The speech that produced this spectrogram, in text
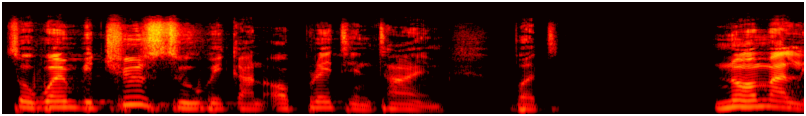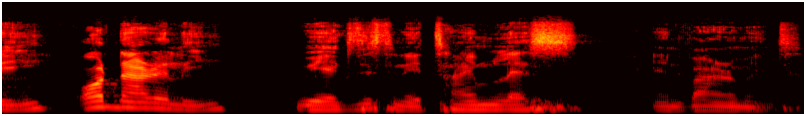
So when we choose to, we can operate in time. But normally, ordinarily, we exist in a timeless environment.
